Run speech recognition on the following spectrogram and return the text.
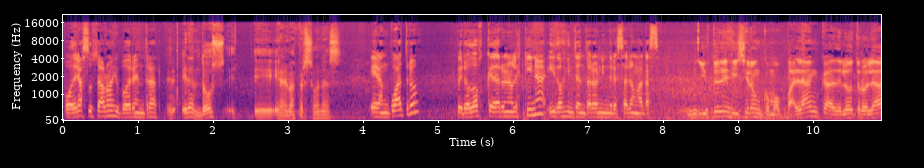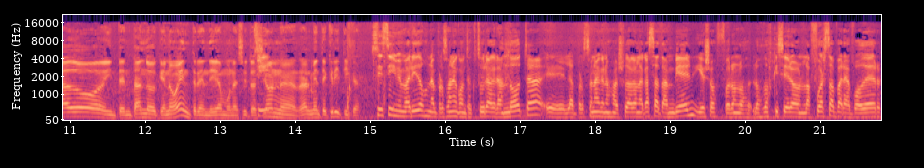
poder asustarnos y poder entrar. Er- ¿Eran dos? Eh, ¿Eran más personas? Eran cuatro, pero dos quedaron en la esquina y dos intentaron ingresar en la casa. Y ustedes hicieron como palanca del otro lado, intentando que no entren, digamos, una situación Sí. eh, realmente crítica. Sí, sí, mi marido es una persona con textura grandota, eh, la persona que nos ayuda con la casa también, y ellos fueron los, los dos que hicieron la fuerza para poder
